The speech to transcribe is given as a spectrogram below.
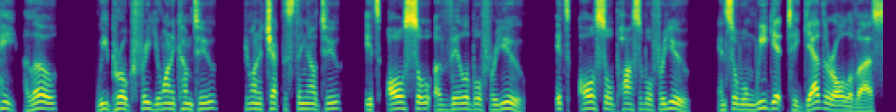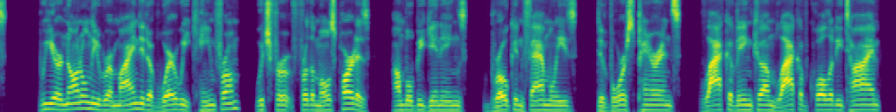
hey, hello, we broke free. You want to come too? You want to check this thing out too? It's also available for you it's also possible for you. And so when we get together, all of us, we are not only reminded of where we came from, which for, for the most part is humble beginnings, broken families, divorced parents, lack of income, lack of quality time,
